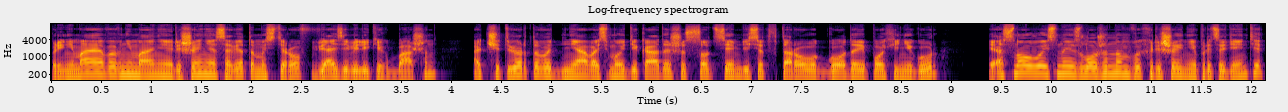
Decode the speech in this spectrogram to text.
Принимая во внимание решение Совета мастеров Вязи Великих Башен от четвертого дня восьмой декады 672 года эпохи Нигур и основываясь на изложенном в их решении прецеденте,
